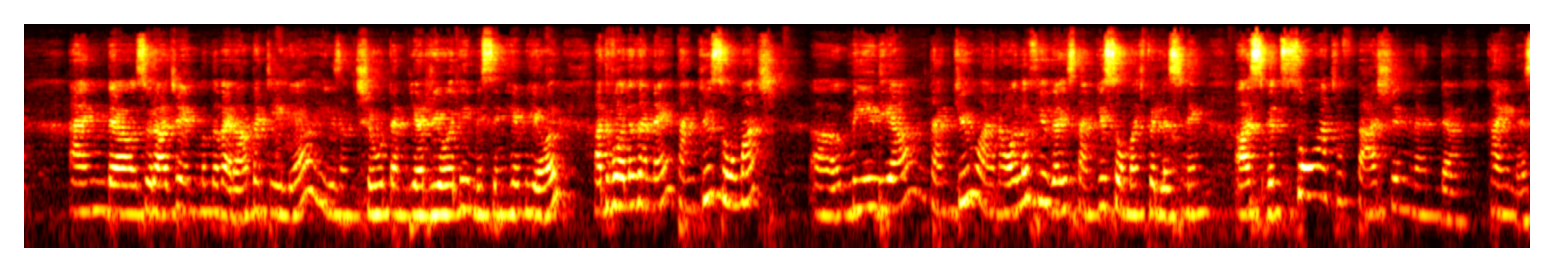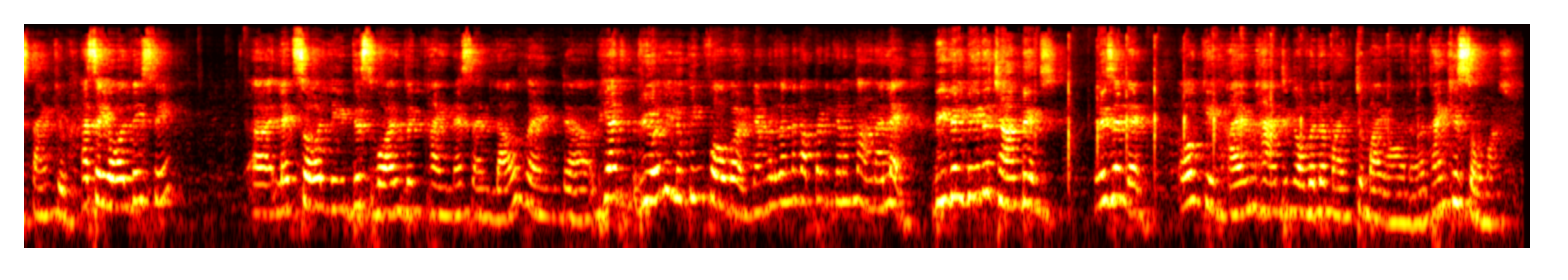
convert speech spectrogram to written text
and Suraj എന്ന് വരാൻ പറ്റിയില്ല. He's on shoot and we are really missing him your അതുപോലെ തന്നെ thank you so much Media thank you and all of you guys thank you so much for listening us with so much of passion and uh, kindness. Thank you. As I always say, uh, let's all lead this world with kindness and love. And uh, we are really looking forward. ഞങ്ങൾ തന്നെ കപ്പടിക്കണം എന്നാണ് അല്ലേ we will be the champions isn't it? Okay, I am handing over the mic to my honor. Thank you so much.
